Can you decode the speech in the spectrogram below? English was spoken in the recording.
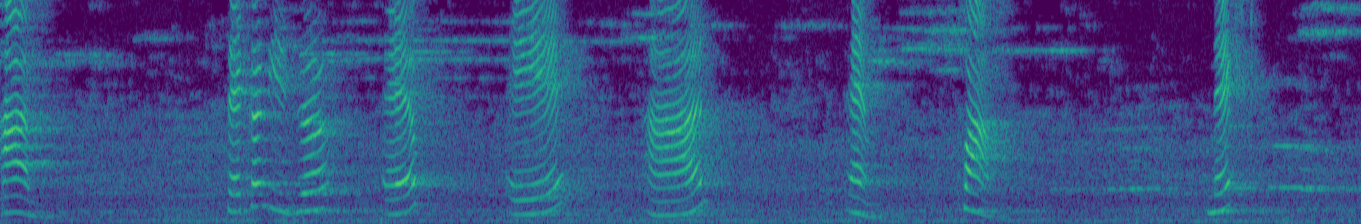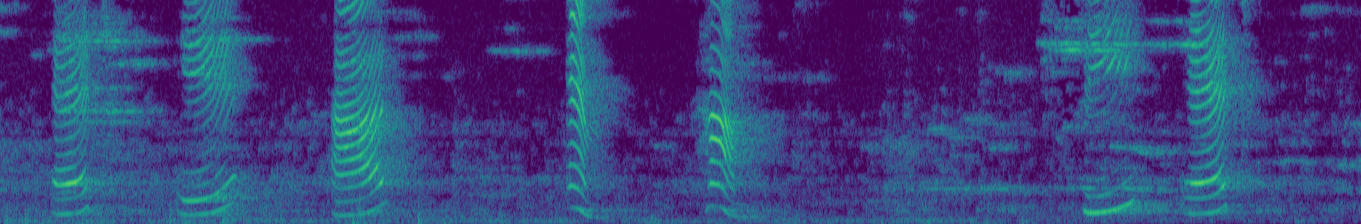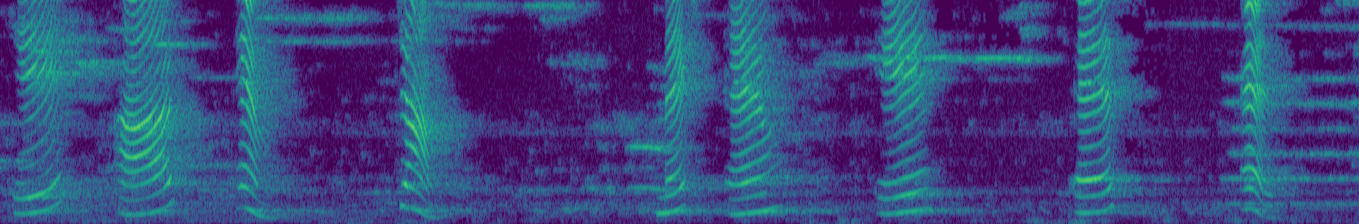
arm. Second is uh, F A R M farm. Next H A R M ham. C H A R M charm next M A S S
